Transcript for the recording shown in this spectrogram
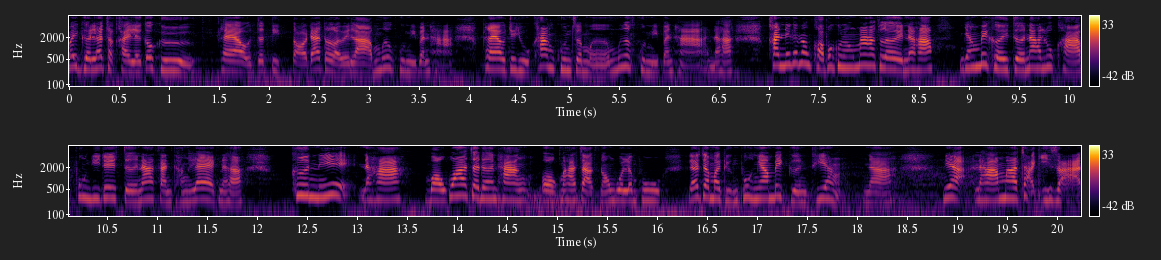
ไม่เคยรับจากใครเลยก็คือ แพลวจะติดต่อได้ตลอดเวลาเมื่อคุณมีปัญหา แพลวจะอยู่ข้างคุณเสมอเมื่อคุณมีปัญหานะคะคันนี้ก็ต้องขอบพระคุณมากๆเลยนะคะ ยังไม่เคยเจอหน้าลูกค้าพรุ่งนี้ได้เจอหน้ากันครั้งแรกนะคะ คืนนี้นะคะ บอกว่าจะเดินทางออกมาจากหนองบัวลำพู แล้วจะมาถึงพวกนี้ไม่เกินเที่ยงนะเนี่ยนะคะมาจากอีสาน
